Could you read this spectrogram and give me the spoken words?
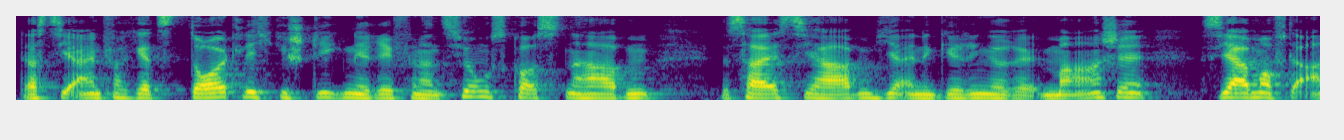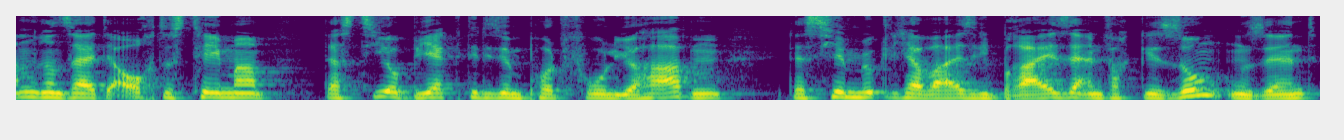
dass die einfach jetzt deutlich gestiegene Refinanzierungskosten haben. Das heißt, sie haben hier eine geringere Marge. Sie haben auf der anderen Seite auch das Thema, dass die Objekte, die sie im Portfolio haben, dass hier möglicherweise die Preise einfach gesunken sind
